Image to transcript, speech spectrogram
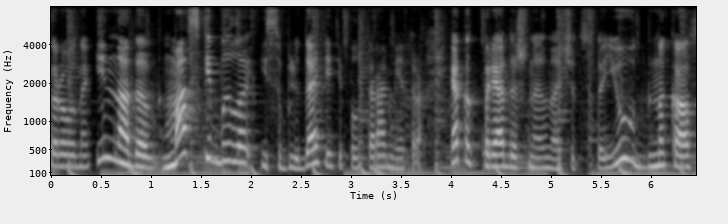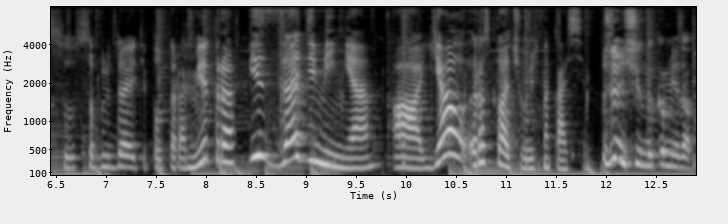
короны. И надо маски было и соблюдать эти полтора метра. Я как порядочная, значит, стою на кассу, соблюдаю эти полтора метра. И сзади меня, а я расплачиваюсь на кассе. Женщина ко мне так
